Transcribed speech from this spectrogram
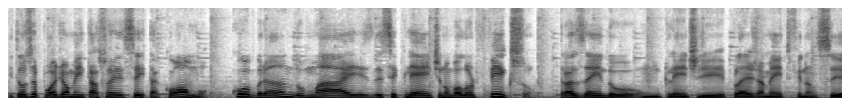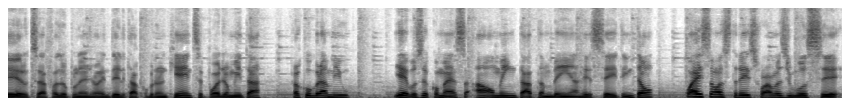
então você pode aumentar sua receita como? Cobrando mais desse cliente no valor fixo. Trazendo um cliente de planejamento financeiro, que você vai fazer o planejamento dele está cobrando 500, você pode aumentar para cobrar mil. E aí você começa a aumentar também a receita. Então, quais são as três formas de você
